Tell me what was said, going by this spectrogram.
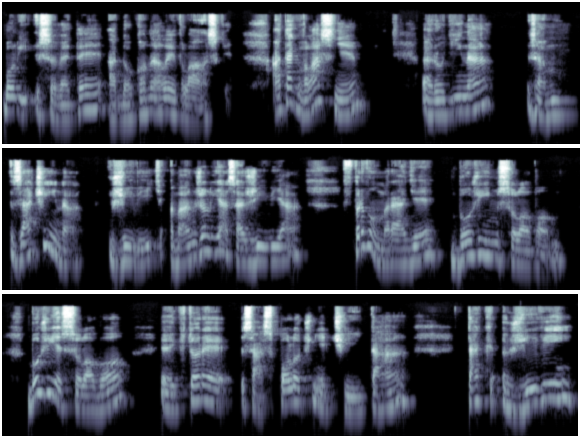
boli sveté a dokonalé v láske. A tak vlastne rodina začína živiť a manželia sa živia v prvom rade Božím slovom. Božie slovo, e, ktoré sa spoločne číta, tak živí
